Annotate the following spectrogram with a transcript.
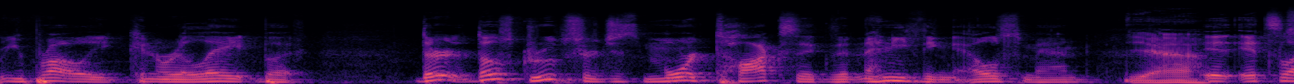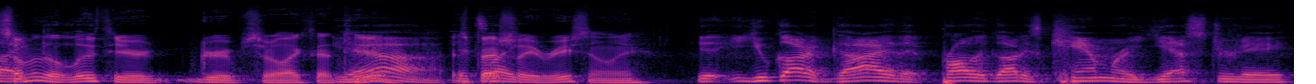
you probably can relate. But they're, those groups are just more toxic than anything else, man. yeah. It- it's like- some of the luthier groups are like that too. Yeah, especially like- recently. You got a guy that probably got his camera yesterday,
